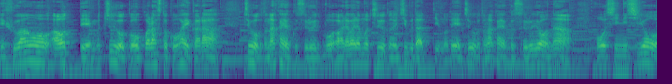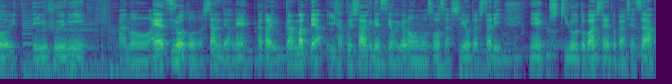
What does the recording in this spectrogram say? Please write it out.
ね、不安を煽ってもう中国を怒らすと怖いから中国と仲良くする我々も中国の一部だっていうので中国と仲良くするような方針にしようっていうふうにあの、操ろうとしたんだよね。だから頑張って威嚇したわけですよ。世論を操作しようとしたり、ね、気球を飛ばしたりとかしてさ、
